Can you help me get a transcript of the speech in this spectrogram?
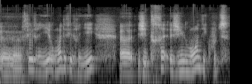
euh, février. Au mois de février, euh, j'ai eu moins d'écoute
